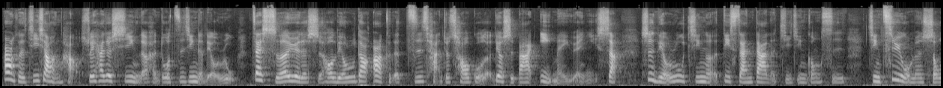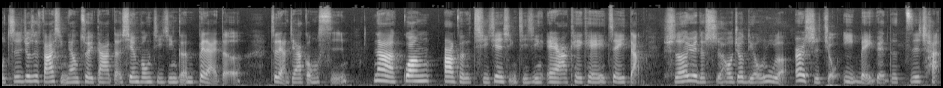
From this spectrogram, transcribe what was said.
ARK 的绩效很好，所以它就吸引了很多资金的流入。在十二月的时候，流入到 ARK 的资产就超过了六十八亿美元以上，是流入金额第三大的基金公司，仅次于我们熟知就是发行量最大的先锋基金跟贝莱德这两家公司。那光 ARK 的旗舰型基金 ARKK 这一档，十二月的时候就流入了二十九亿美元的资产，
